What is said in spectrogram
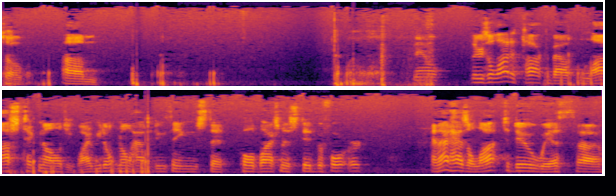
So, um, Now, there's a lot of talk about lost technology, why we don't know how to do things that old blacksmiths did before. And that has a lot to do with uh,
